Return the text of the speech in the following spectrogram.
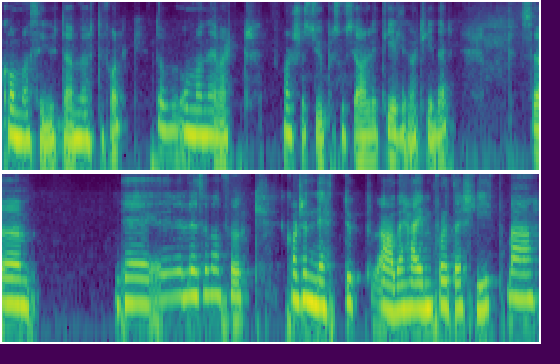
komme seg ut og møte folk. Om man har vært kanskje supersosiale i tidligere tider. Så det, eller så kan folk kanskje nettopp er det hjemme fordi de sliter med,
